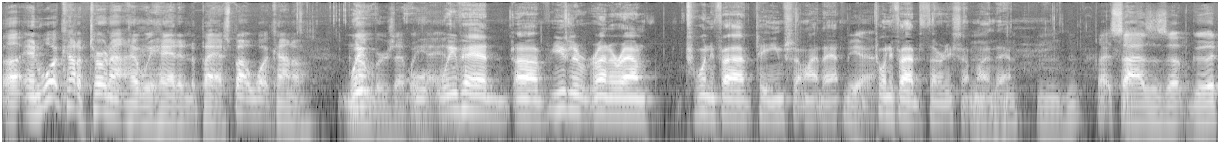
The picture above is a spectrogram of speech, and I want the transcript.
Uh, and what kind of turnout have we had in the past? About what kind of numbers have we had? We've had uh, usually run around twenty-five teams, something like that. Yeah. Mm-hmm. twenty-five to thirty, something like that. Mm -hmm. That sizes up good.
